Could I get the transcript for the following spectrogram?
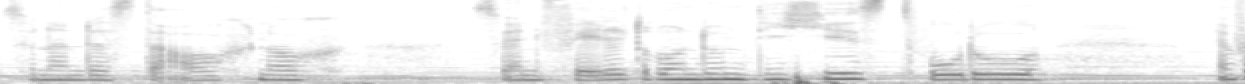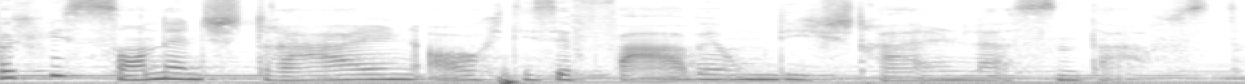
sondern dass da auch noch so ein Feld rund um dich ist, wo du einfach wie Sonnenstrahlen auch diese Farbe um dich strahlen lassen darfst.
